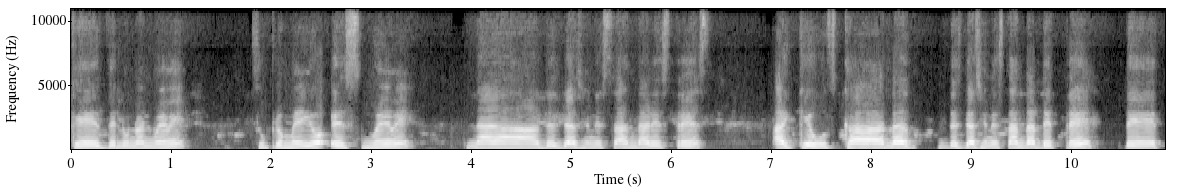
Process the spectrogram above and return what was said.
que es del 1 al 9, su promedio es 9, la desviación estándar es 3, hay que buscar la desviación estándar de, 3, de,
